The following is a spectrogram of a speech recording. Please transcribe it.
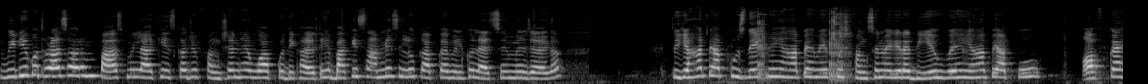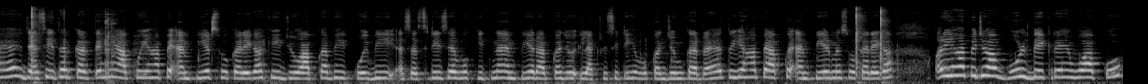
तो वीडियो को थोड़ा सा और हम पास में ला इसका जो फ़ंक्शन है, वो आपको दिखा देते हैं। बाकी सामने से लुक आपका बिल्कुल ऐसे मिल जाएगा। तो यहाँ पे आप कुछ देख रहे हैं, यहाँ पे हमें कुछ फ़ंक्शन वगैरह दिए हुए हैं। यहाँ पे आपको ऑफ़ का है, जैसे इधर करते हैं, आपको यहाँ पे एम्पियर शो करेगा कि जो आपका भी कोई भी एसेसरीज है, वो कितना एम्पियर आपका जो इलेक्ट्रिसिटी है, वो कंज्यूम कर रहा है। तो यहाँ पे आपको एम्पियर में शो करेगा। और यहाँ पे जो आप वोल्ट देख रहे हैं, वो आपको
